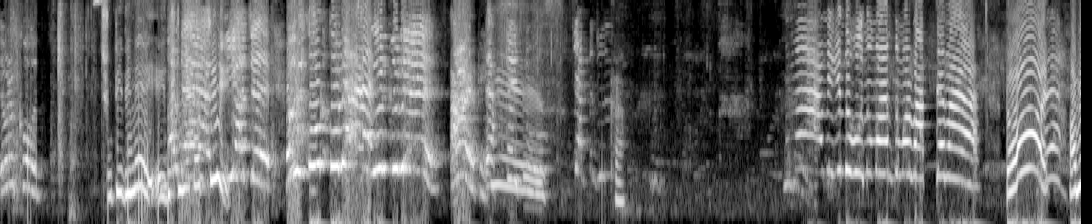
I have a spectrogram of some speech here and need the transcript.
এবার খোল। ছুটি দিনে এই দুষ্টুমি করছিস কি আছে? কুরকুরে কুরকুরে আর একটাই তো। Yes. চারটে জুড়ে- খা। না আমি কিন্তু হনুমান তোমার বাচ্চা না। তাই? আমি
